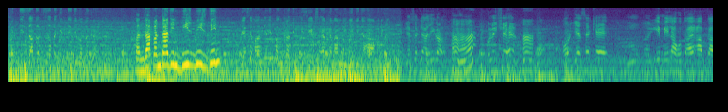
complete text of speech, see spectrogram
कितनी ज़्यादा से ज़्यादा कितने दिनों तक रहते पंद्रह पंद्रह दिन बीस बीस दिन। जैसे मान लीजिए पंद्रह दिन किसी एक शहर का नाम लीजिए कि जहाँ आप रही। जैसे कि अलीगढ़ हाँ हाँ। बुलंदशहर। हाँ। और जैसे कि ये मेला होता है आपका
